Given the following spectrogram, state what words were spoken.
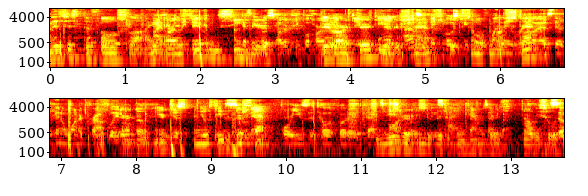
This is the full slide, I and as you do. can see here, there are 30 And other I stats, which some of them are stacked. they're gonna want to crop later, although here, just and you'll see that they're stacked. or use the telephoto that's And these on are most these individual cameras numbers. anyway. I'll be sorted. So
